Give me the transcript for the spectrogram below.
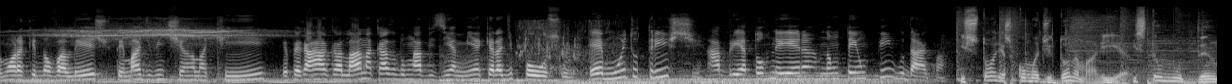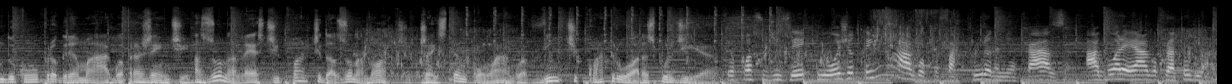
Eu moro aqui no Nova Leixo, tem mais de 20 anos aqui. Eu pegava água lá na casa de uma vizinha minha que era de poço. É muito triste abrir a torneira, não tem um pingo d'água. Histórias como a de Dona Maria estão mudando com o programa Água Pra Gente. A Zona Leste e parte da Zona Norte já estão com água 24 horas por dia. Eu posso dizer que hoje eu tenho água com fartura na minha casa. Agora é água para todo lado.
